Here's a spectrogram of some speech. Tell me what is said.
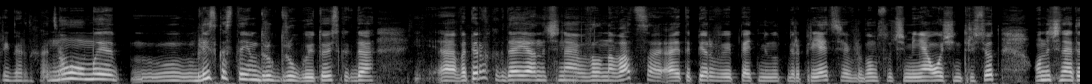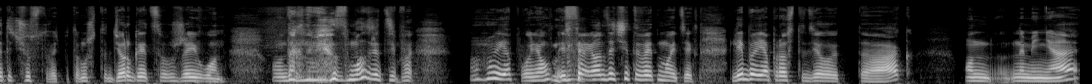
примерно хотя Ну, мы близко стоим друг к другу. И то есть, когда, э, во-первых, когда я начинаю волноваться, а это первые пять минут мероприятия, в любом случае меня очень трясет, он начинает это чувствовать, потому что дергается уже и он. Он так на меня смотрит, типа, Угу, я понял. И все, и он зачитывает мой текст. Либо я просто делаю так, он на меня.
